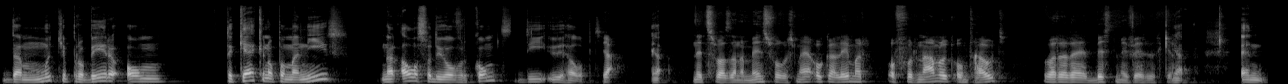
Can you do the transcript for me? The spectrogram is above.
dan moet je proberen om te kijken op een manier naar alles wat u overkomt die u helpt. Ja. ja. Net zoals dan een mens volgens mij ook alleen maar of voornamelijk onthoudt waar hij het best mee verder kan. Ja. En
